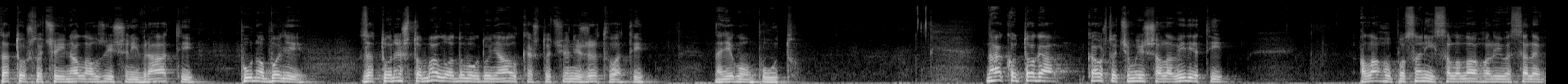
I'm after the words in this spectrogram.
zato što će im Allah uzvišeni vrati puno bolje za to nešto malo od ovog dunjalka što će oni žrtvovati na njegovom putu. Nakon toga, kao što ćemo išala vidjeti, Allahu poslanik sallallahu alaihi ve sellem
